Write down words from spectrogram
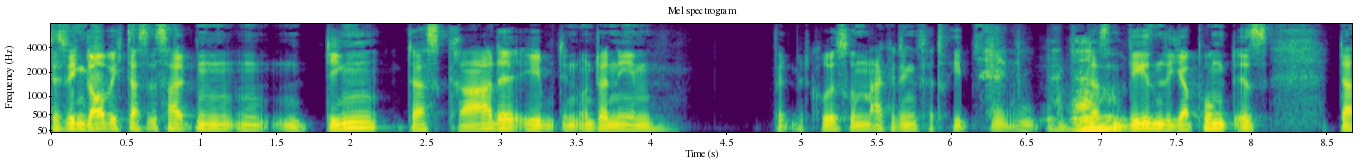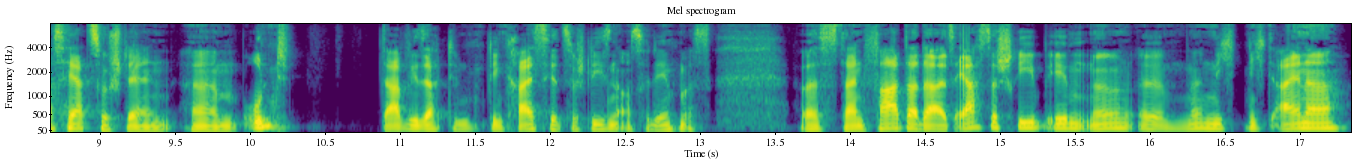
deswegen glaube ich, das ist halt ein, ein Ding, das gerade eben den Unternehmen mit, mit größeren Marketingvertrieb, wo, wo das ein wesentlicher Punkt ist, das herzustellen. Ähm, und da, wie gesagt, den, den Kreis hier zu schließen, aus dem, was, was dein Vater da als erstes schrieb, eben, ne, äh, ne, nicht, nicht einer,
